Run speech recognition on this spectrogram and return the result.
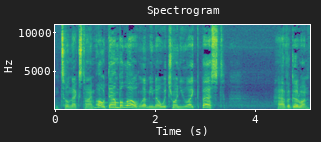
Until next time. Oh, down below, let me know which one you liked best. Have a good one.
